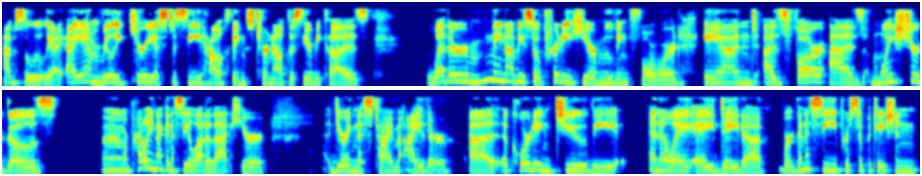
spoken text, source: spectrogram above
Absolutely. I, I am really curious to see how things turn out this year because weather may not be so pretty here moving forward. And as far as moisture goes, um, we're probably not going to see a lot of that here during this time either. Uh, according to the NOAA data, we're going to see precipitation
